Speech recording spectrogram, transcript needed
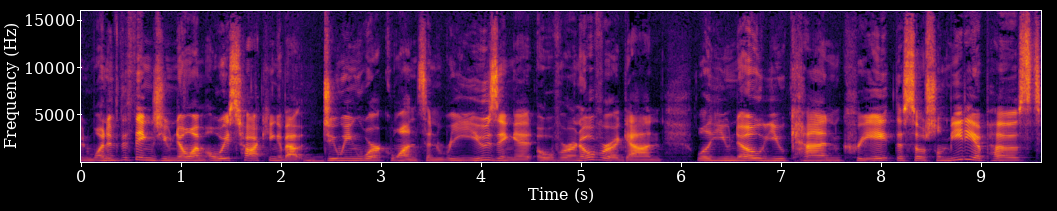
And one of the things you know, I'm always talking about doing work once and reusing it over and over again. Well, you know, you can create the social media posts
